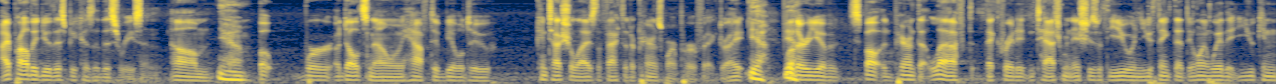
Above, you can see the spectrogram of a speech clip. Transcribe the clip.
I probably do this because of this reason. Um, Yeah. But we're adults now, and we have to be able to contextualize the fact that our parents weren't perfect, right? Yeah, yeah. Whether you have a, spouse, a parent that left that created attachment issues with you, and you think that the only way that you can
